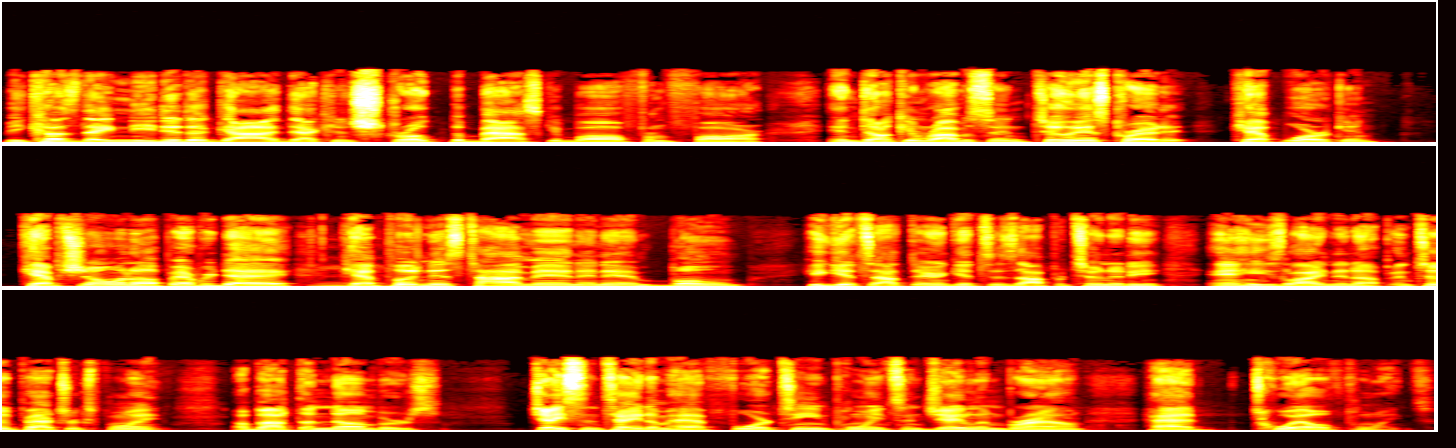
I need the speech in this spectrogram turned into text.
because they needed a guy that can stroke the basketball from far. And Duncan Robinson, to his credit, kept working, kept showing up every day, kept putting his time in, and then boom, he gets out there and gets his opportunity and he's lighting it up. And to Patrick's point about the numbers, Jayson Tatum had 14 points and Jaylen Brown had 12 points.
